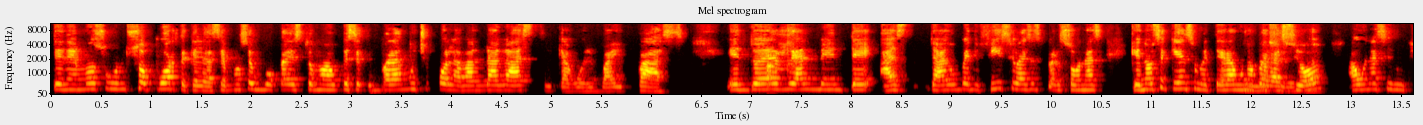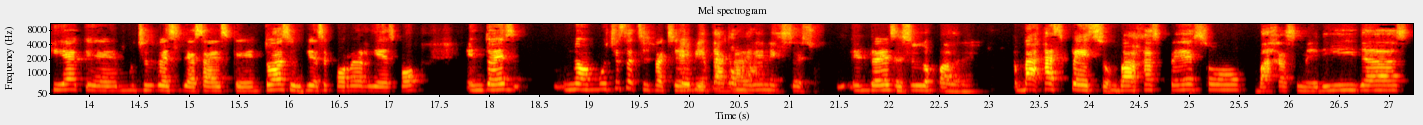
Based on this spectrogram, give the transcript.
tenemos un soporte que le hacemos en boca de estómago que se compara mucho con la banda gástrica o el bypass. Entonces, ah. realmente has dado un beneficio a esas personas que no se quieren someter a una, operación, a una cirugía que muchas veces ya sabes que en toda cirugía se corre riesgo. Entonces, no, mucha satisfacción. Evita comer en exceso. Entonces, eso es lo padre. Bajas peso. Bajas peso, bajas medidas,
